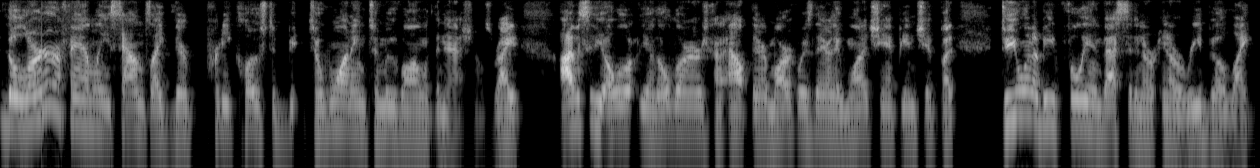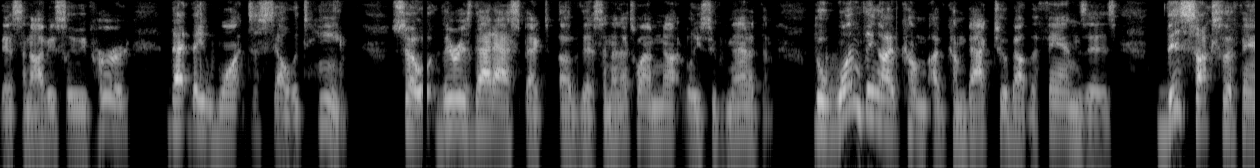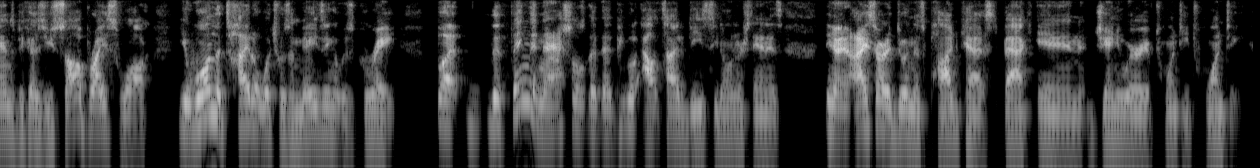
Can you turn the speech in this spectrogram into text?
the Lerner family sounds like they're pretty close to to wanting to move on with the Nationals, right? Obviously, the old you know the old Lerners kind of out there. Mark was there; they won a championship, but do you want to be fully invested in a, in a rebuild like this? And obviously, we've heard that they want to sell the team. So there is that aspect of this, and that's why I'm not really super mad at them. The one thing I've come I've come back to about the fans is this sucks for the fans because you saw Bryce walk, you won the title, which was amazing. It was great. But the thing that nationals that, that people outside of DC don't understand is, you know, and I started doing this podcast back in January of 2020.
